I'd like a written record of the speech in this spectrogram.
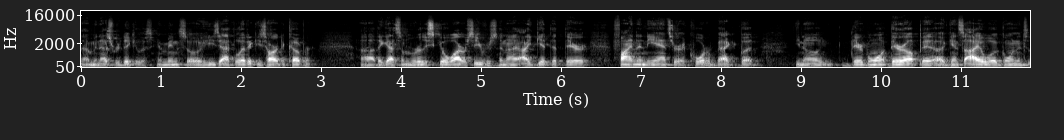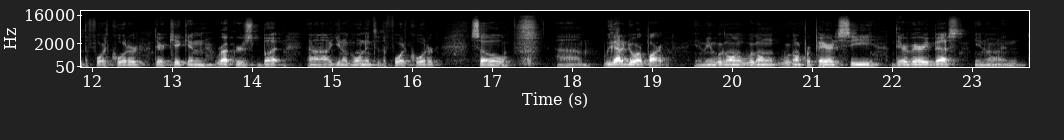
I mean, that's ridiculous. I mean, so he's athletic. He's hard to cover. Uh, they got some really skilled wide receivers, and I, I get that they're finding the answer at quarterback, but you know they're going they're up against Iowa going into the fourth quarter. They're kicking Rutgers, but uh, you know going into the fourth quarter. So um, we got to do our part. I mean, we're going, we're going, we're going to prepare to see their very best, you know, and,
